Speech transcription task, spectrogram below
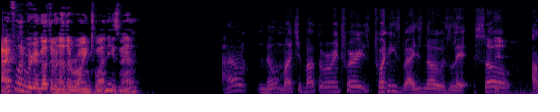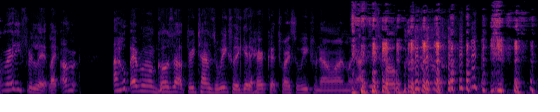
I feel like we're gonna go through another Roaring Twenties, man. I don't know much about the Roaring Twenties, but I just know it was lit. So I'm ready for lit. Like I'm, I hope everyone goes out three times a week so they get a haircut twice a week from now on. Like I just hope.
